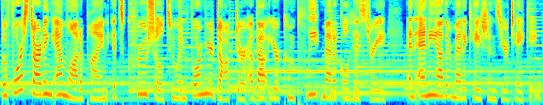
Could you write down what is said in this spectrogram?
Before starting amlodipine, it's crucial to inform your doctor about your complete medical history and any other medications you're taking,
